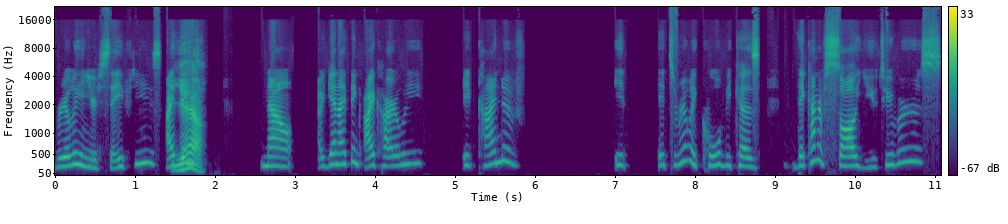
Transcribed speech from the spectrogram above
really in your safeties. I Yeah. think now again, I think iCarly, it kind of it it's really cool because they kind of saw YouTubers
